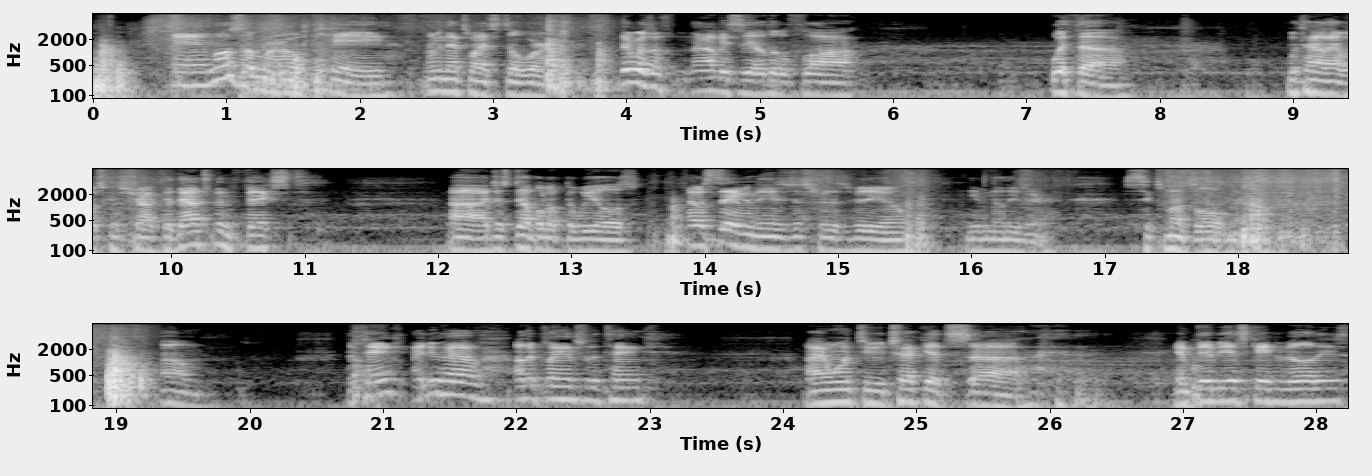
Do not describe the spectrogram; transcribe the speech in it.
And most of them are okay. I mean, that's why it still works. There was a, obviously a little flaw with uh, with how that was constructed. That's been fixed. Uh, I just doubled up the wheels. I was saving these just for this video, even though these are six months old now. The tank, I do have other plans for the tank. I want to check its uh, amphibious capabilities,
